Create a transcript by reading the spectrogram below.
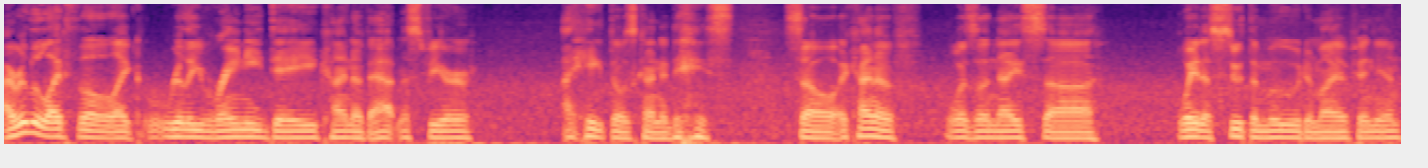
I really liked the like really rainy day kind of atmosphere. I hate those kind of days. So it kind of was a nice uh, way to suit the mood, in my opinion.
